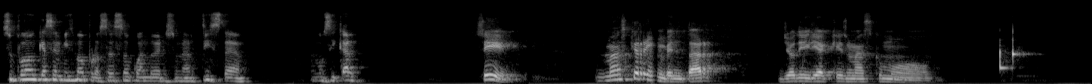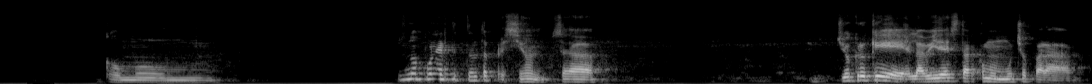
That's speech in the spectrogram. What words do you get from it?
Supongo que es el mismo proceso cuando eres un artista musical. Sí, más que reinventar, yo diría que es más como, como, pues no ponerte tanta presión, o sea, yo creo que la vida está como mucho para,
